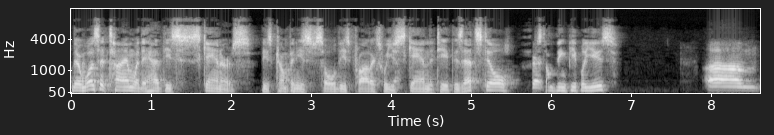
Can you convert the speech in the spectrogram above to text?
There was a time where they had these scanners. These companies sold these products where you yeah. scan the teeth. Is that still sure. something people use? Um,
